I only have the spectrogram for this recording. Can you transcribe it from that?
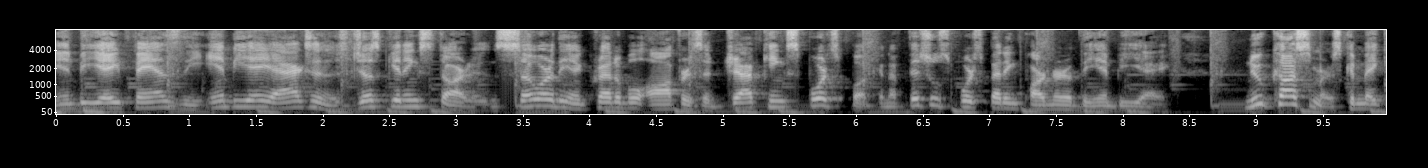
NBA fans, the NBA action is just getting started, and so are the incredible offers at DraftKings Sportsbook, an official sports betting partner of the NBA. New customers can make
